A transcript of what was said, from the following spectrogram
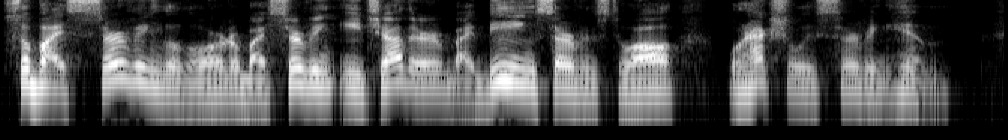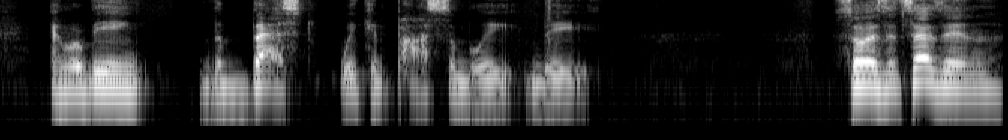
So by serving the Lord, or by serving each other, by being servants to all, we're actually serving Him. And we're being the best we can possibly be. So as it says in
